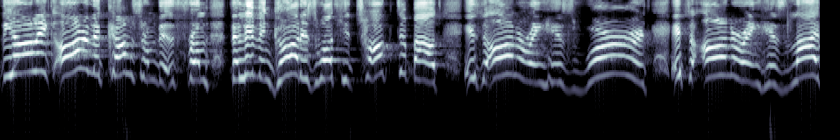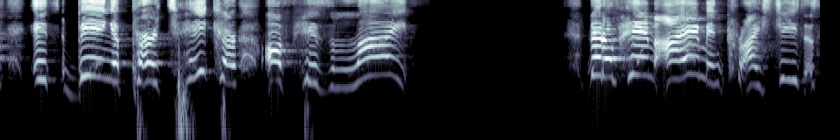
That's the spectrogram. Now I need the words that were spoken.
The only honor that comes from the, from the living God is what he talked about, is honoring his word. It's honoring his life. It's being a partaker of his life. That of him I am in Christ Jesus.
